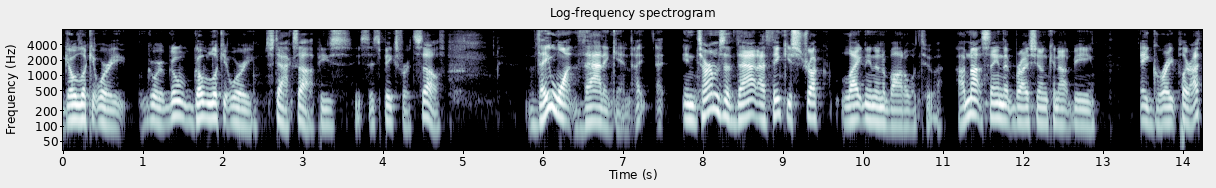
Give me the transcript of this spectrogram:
go look at where he go go, go look at where he stacks up. He's, he's it speaks for itself. They want that again. I, I, in terms of that, I think you struck lightning in a bottle with Tua. I'm not saying that Bryce Young cannot be a great player. I,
